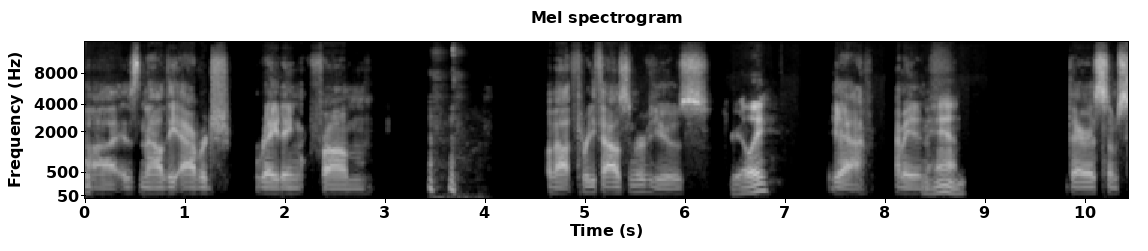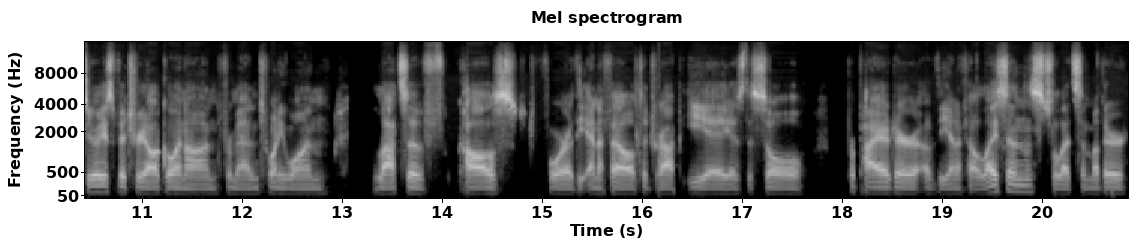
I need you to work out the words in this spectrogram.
uh, is now the average rating from about 3,000 reviews. Really? Yeah, I mean, Man. there is some serious vitriol going on for Madden 21. Lots of calls for the NFL to drop EA as the sole proprietor of the NFL license to let some other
